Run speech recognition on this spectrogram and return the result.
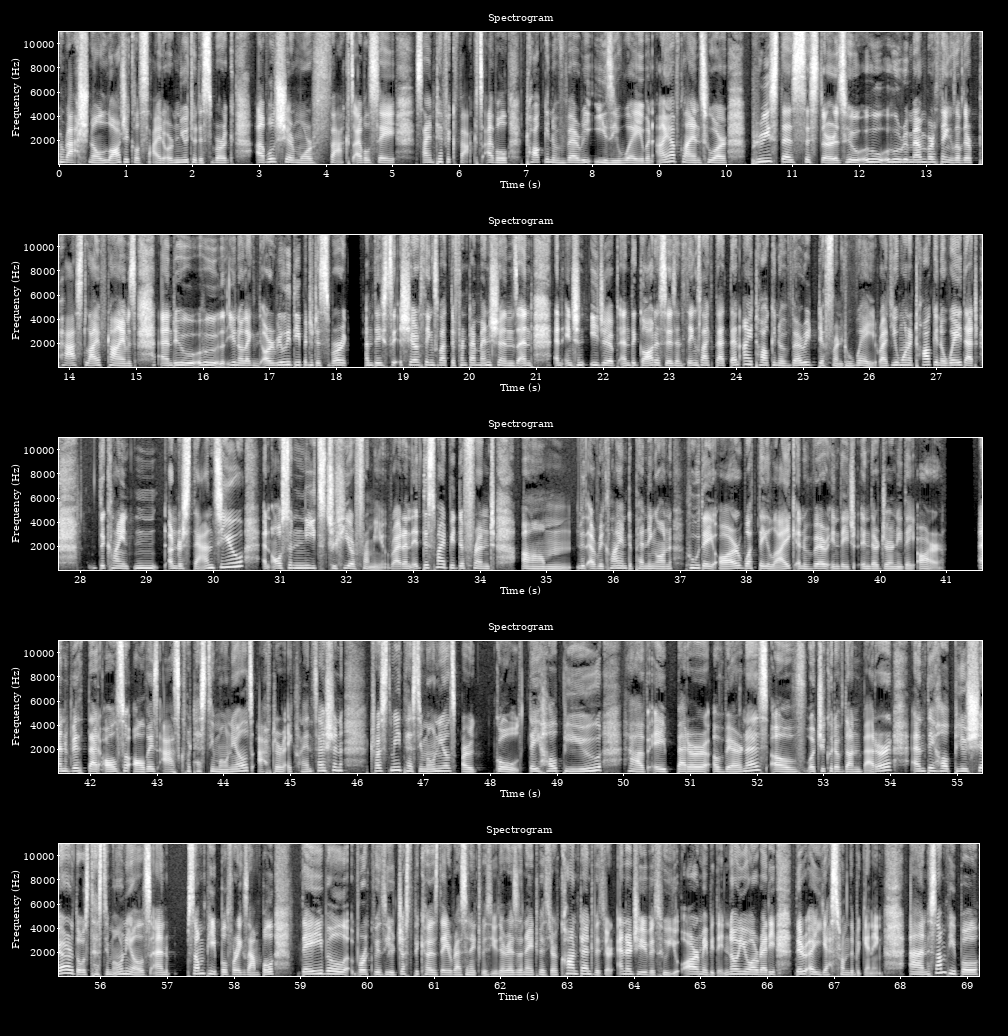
rational logical side or new to this work i will share more facts. I will say scientific facts. I will talk in a very easy way. When i have clients who are priestess sisters who who who remember things of their past lifetimes and who who you know like are really deep into this work and they share things about different dimensions and and ancient Egypt and the goddesses and things like that, then I talk in a very different way, right? You want to talk in a way that the client n- understands you and also needs to hear from you, right? And it, this might be different um, with every client depending on who they are, what they like, and where in they in their journey they are. And with that, also always ask for testimonials after a client session. Trust me, testimonials are gold. They help you have a better awareness of what you could have done better, and they help you share those testimonials and some people, for example, they will work with you just because they resonate with you. They resonate with your content, with your energy, with who you are. Maybe they know you already. They're a yes from the beginning. And some people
